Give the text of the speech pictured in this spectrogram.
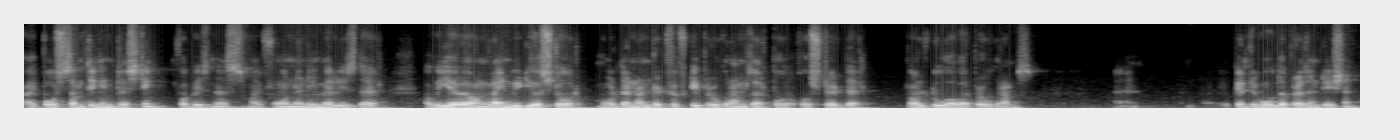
I post something interesting for business. My phone and email is there. We have an online video store. More than 150 programs are hosted there, all two hour programs. And you can remove the presentation.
